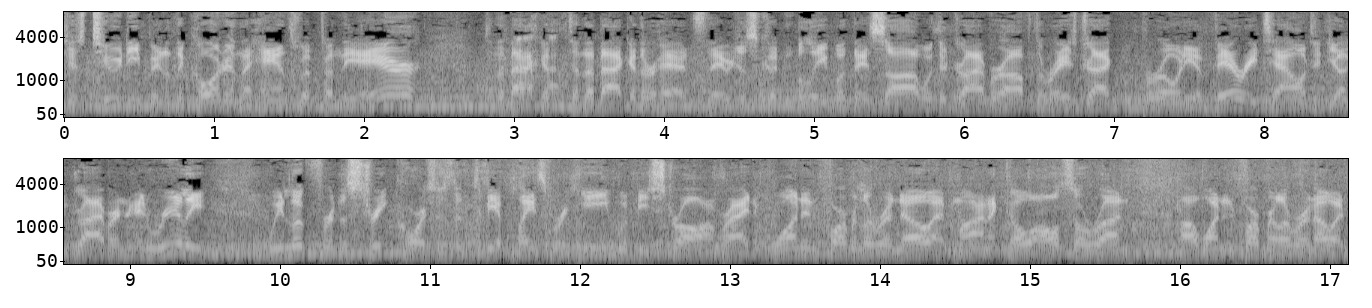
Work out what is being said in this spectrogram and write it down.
just too deep into the corner, and the hands went from the air to the back of, to the back of their heads. They just couldn't believe what they saw with their driver off the racetrack. Peroni, a very talented young driver, and, and really, we look for the street courses to be a place where he would be strong. Right, one in Formula Renault at Monaco, also run uh, one in Formula Renault at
